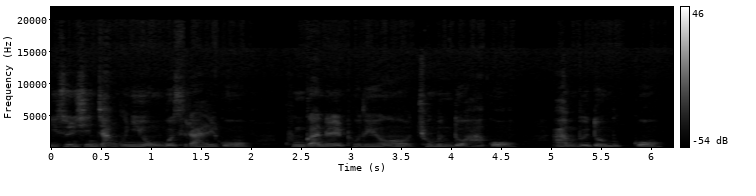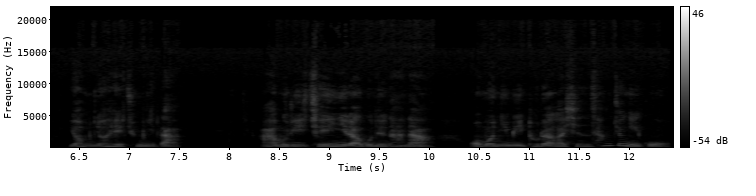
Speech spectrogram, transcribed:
이순신 장군이 온 곳을 알고 군관을 보내어 조문도 하고 안부도 묻고 염려해 줍니다. 아무리 죄인이라고는 하나 어머님이 돌아가신 상중이고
